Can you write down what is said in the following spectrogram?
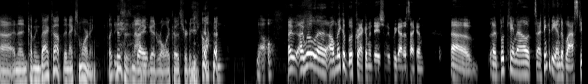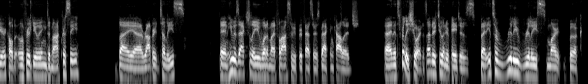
uh, and then coming back up the next morning. Like this is not right. a good roller coaster to be on. no, I, I will. Uh, I'll make a book recommendation if we got a second. Uh, a book came out, I think, at the end of last year called "Overdoing Democracy." by uh, Robert Talisse. And he was actually one of my philosophy professors back in college. and it's really short, it's under 200 pages, but it's a really, really smart book.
